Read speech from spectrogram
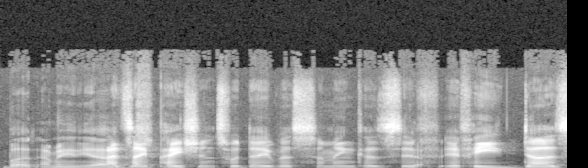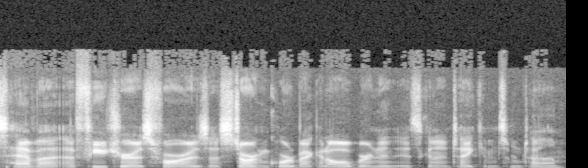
but I mean, yeah. I'd say patience with Davis. I mean, because if if he does have a, a future as far as a starting quarterback at Auburn, it, it's going to take him some time.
